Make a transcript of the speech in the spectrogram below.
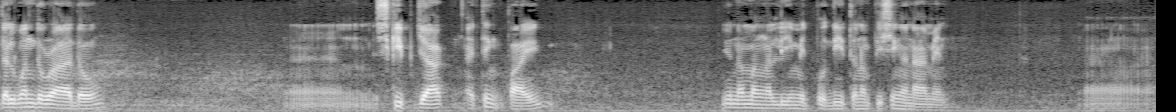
dalawang dorado and skipjack I think 5 yun ang mga limit po dito ng pishingan namin. Uh,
